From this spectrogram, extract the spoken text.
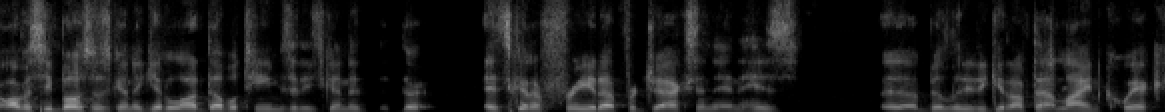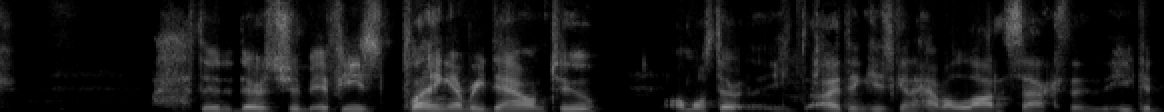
obviously Bosa's going to get a lot of double teams and he's going to it's going to free it up for Jackson and his uh, ability to get off that line quick. There, there should be, if he's playing every down too, almost there, I think he's going to have a lot of sacks that he could.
